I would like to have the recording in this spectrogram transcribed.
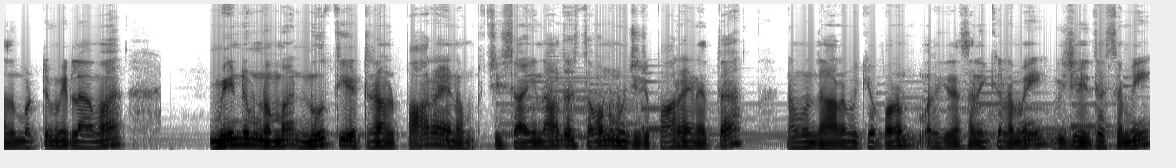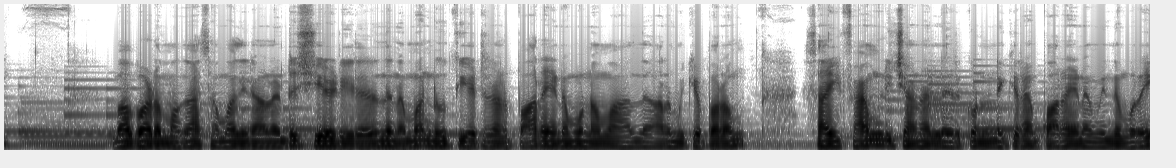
அது மட்டும் இல்லாமல் மீண்டும் நம்ம நூற்றி எட்டு நாள் பாராயணம் ஸ்ரீ சாய்நாத ஸ்தவனமஞ்சிரி பாராயணத்தை நம்ம வந்து ஆரம்பிக்க போகிறோம் வருகிற சனிக்கிழமை விஜயதசமி பாபாவோட மகா சமாதி நாள் அன்று ஷீரடியிலேருந்து நம்ம நூற்றி எட்டு நாள் பாராயணமும் நம்ம வந்து ஆரம்பிக்க போகிறோம் சாய் ஃபேமிலி சேனலில் இருக்கும்னு நினைக்கிறேன். பாராயணம் இந்த முறை.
